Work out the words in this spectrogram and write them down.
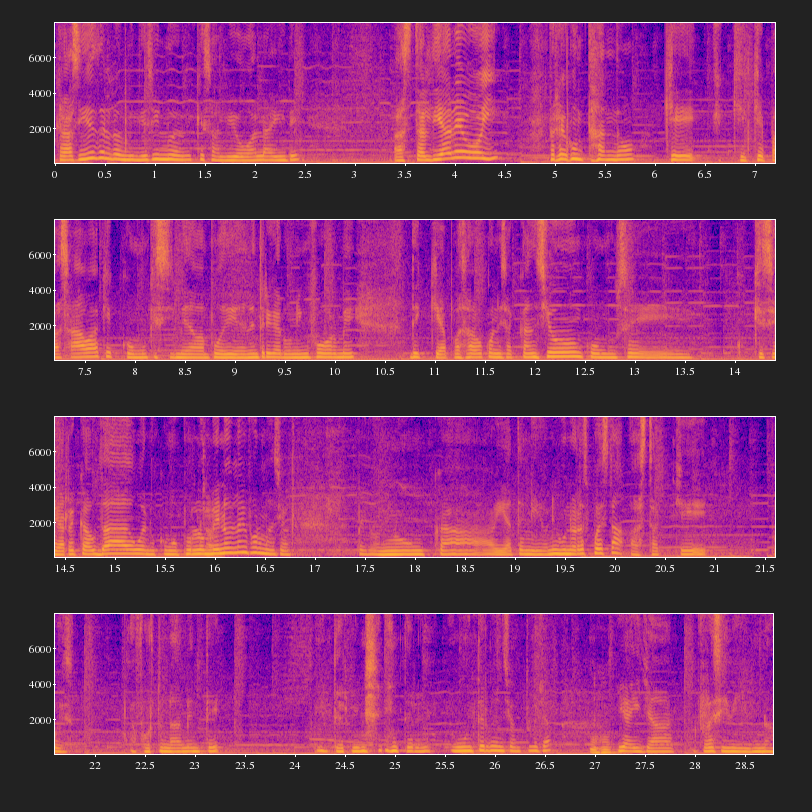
casi desde el 2019 que salió al aire hasta el día de hoy preguntando qué, qué, pasaba, que cómo que si me daban podían entregar un informe de qué ha pasado con esa canción, cómo se que se ha recaudado, bueno, como por lo menos la información pero nunca había tenido ninguna respuesta hasta que, pues, afortunadamente hubo intervención tuya y ahí ya recibí una...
